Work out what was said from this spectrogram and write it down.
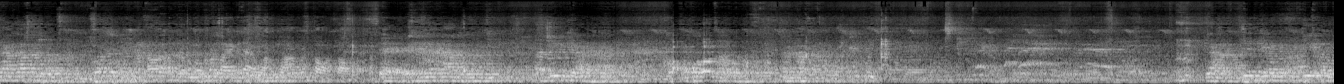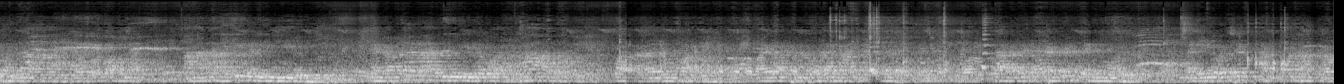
นะครับเพราะฉะนั้นเราจะลงอะไรแต่วางวางต่อต่อแต่เป็นงานอาชีพใหญ่ของพวกเรานะครับอย่างเช่นเดียวกับที่เราทำนาเราก็ต้องหานาที่มันดีๆนะครับถ้านานดีระหว่างข้าวปากอะไรลงไป ไปรับผลก็ได้การไม่ได้เป็นหน่วยอันนี้ก็เช่นกันว่าหากเรา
